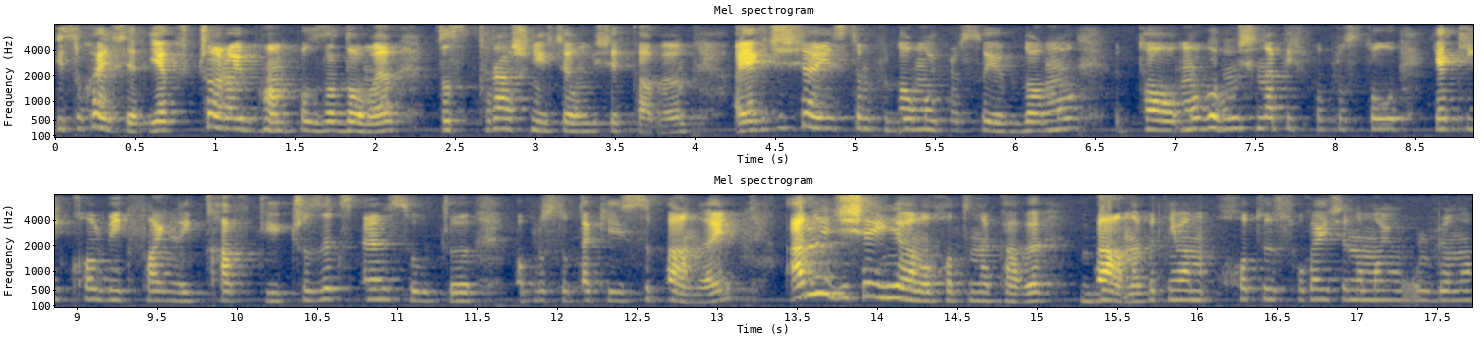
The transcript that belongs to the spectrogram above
i słuchajcie, jak wczoraj byłam poza domem, to strasznie chciało mi się kawy, a jak dzisiaj jestem w domu i pracuję w domu, to mogłabym się napić po prostu jakiejkolwiek fajnej kawki, czy z ekspresu, czy po prostu takiej sypanej, ale dzisiaj nie mam ochoty na kawę, ba, nawet nie mam ochoty, słuchajcie, na moją ulubioną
